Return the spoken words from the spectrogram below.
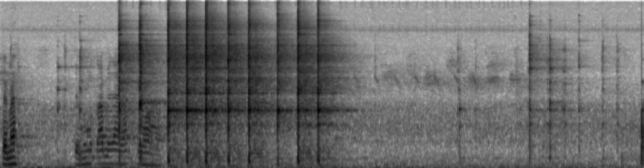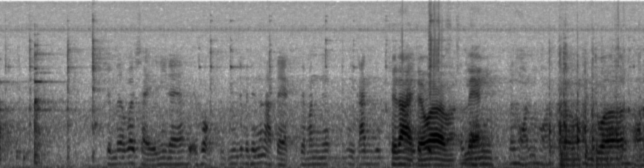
ใช่ไหมแต่มันมุดตามไม่ได้นะ เพราะว่าจำได้ว่าใส่นี่ได้นะไอ้พวกมันจะไปถึงขนาดแตก แต่มันมีการใช้ได้แต่ว่าแรงมันหอนมันหอนเออมันเป็นตัวมันหอน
